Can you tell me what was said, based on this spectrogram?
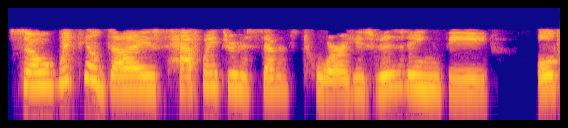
So Whitefield dies halfway through his seventh tour. He's visiting the Old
